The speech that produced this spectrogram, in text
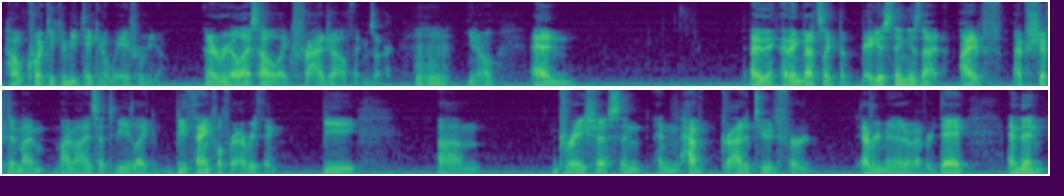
how quick it can be taken away from you, and I realize how like fragile things are. hmm You know, and I think I think that's like the biggest thing is that I've I've shifted my my mindset to be like be thankful for everything, be um, gracious and and have gratitude for every minute of every day, and then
